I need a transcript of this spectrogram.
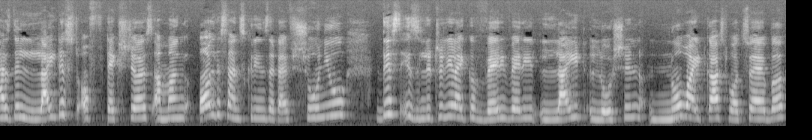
has the lightest of textures among all the sunscreens that I've shown you this is literally like a very very light lotion no white cast whatsoever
